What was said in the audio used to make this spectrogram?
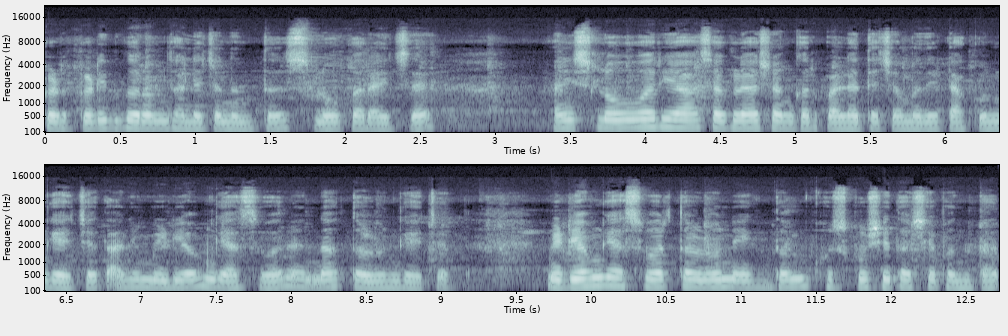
कडकडीत गरम झाल्याच्यानंतर स्लो करायचं आहे आणि स्लोवर या सगळ्या शंकरपाळ्या त्याच्यामध्ये टाकून घ्यायच्यात आणि मीडियम गॅसवर यांना तळून घ्यायच्यात. मिडियम गॅसवर तळून एकदम खुसखुशीत असे बनतात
